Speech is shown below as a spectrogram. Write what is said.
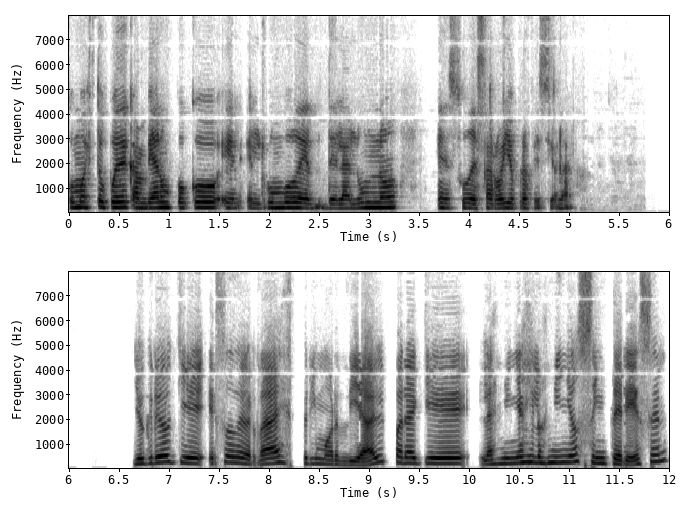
cómo esto puede cambiar un poco el, rumbo del, alumno en su desarrollo profesional. Yo creo que eso de verdad es primordial para que las niñas y los niños se interesen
